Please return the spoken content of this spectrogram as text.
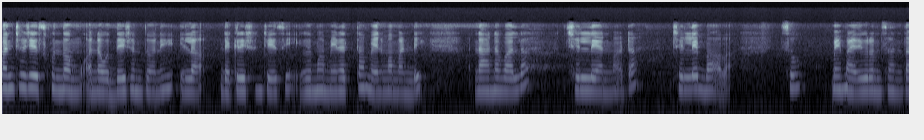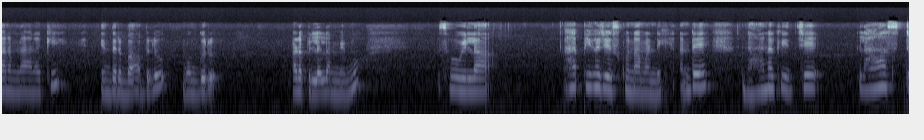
మంచిగా చేసుకుందాం అన్న ఉద్దేశంతో ఇలా డెకరేషన్ చేసి మా మేనత్త మేనమామ అండి నాన్న వాళ్ళ చెల్లె అనమాట చెల్లె బావ. సో మేము ఐదుగురం సంతానం నాన్నకి ఇద్దరు బాబులు ముగ్గురు ఆడపిల్లలం మేము. సో ఇలా హ్యాపీగా చేసుకున్నామండి. అంటే నాన్నకి ఇచ్చే లాస్ట్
